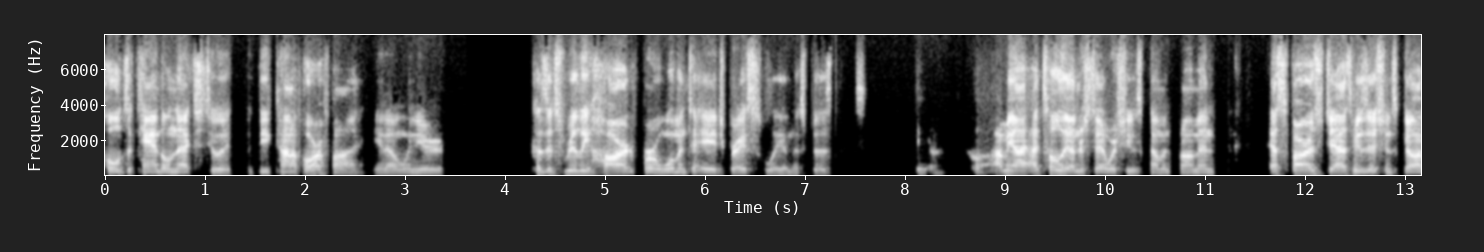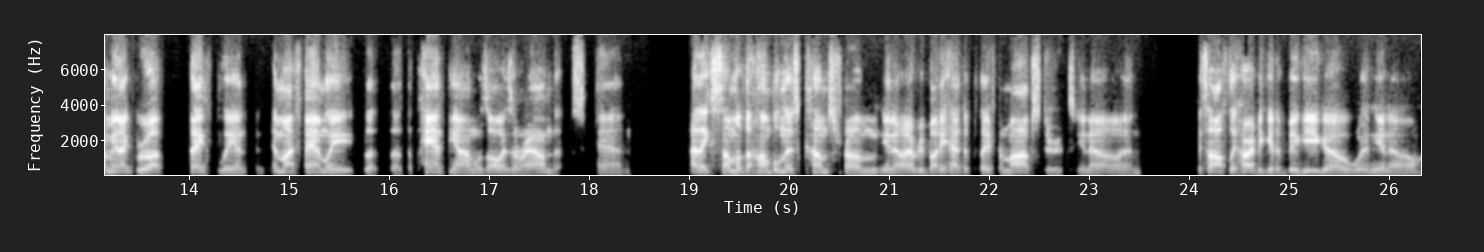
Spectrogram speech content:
holds a candle next to it could be kind of horrifying, you know, when you're, because it's really hard for a woman to age gracefully in this business. You know? I mean, I, I totally understand where she was coming from. And as far as jazz musicians go, I mean, I grew up, thankfully, in, in my family, the, the, the pantheon was always around us. And I think some of the humbleness comes from, you know, everybody had to play for mobsters, you know, and it's awfully hard to get a big ego when you know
